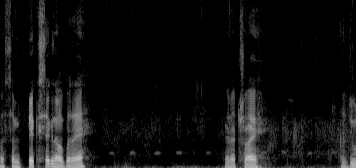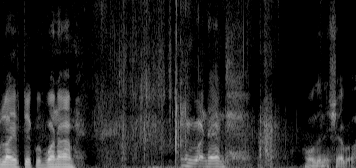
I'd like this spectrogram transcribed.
That's some big signal over eh? there. Gonna try to do live dig with one arm in one hand, holding a shovel.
